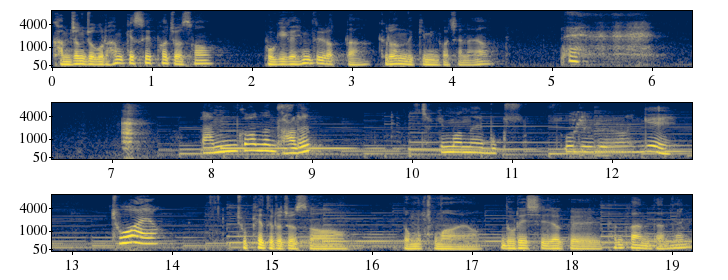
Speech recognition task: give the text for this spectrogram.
감정적으로 함께 슬퍼져서 보기가 힘들었다 그런 느낌인 거잖아요 남과는 다른 자기만의 목소리를 하는 게 좋아요. 좋게 들어줘서 너무 고마워요 노래 실력을 평가한다면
